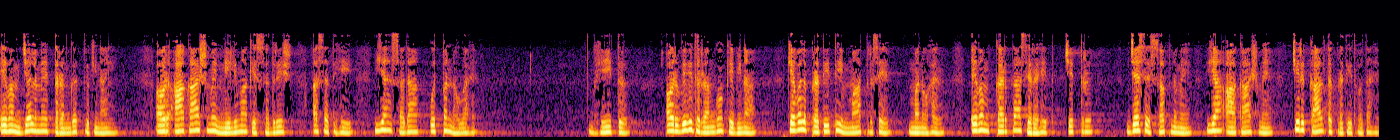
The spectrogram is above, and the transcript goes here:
एवं जल में तरंगत्व की नाई, और आकाश में नीलिमा के सदृश असत ही यह सदा उत्पन्न हुआ है। भीत और विविध रंगों के बिना केवल प्रतीति मात्र से मनोहर एवं कर्ता से रहित चित्र जैसे स्वप्न में या आकाश में चिरकाल तक प्रतीत होता है।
